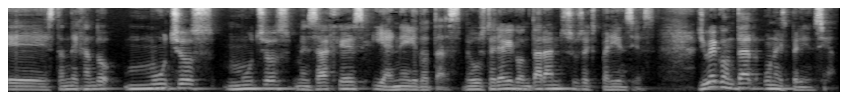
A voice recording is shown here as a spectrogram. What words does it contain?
eh, están dejando muchos, muchos mensajes y anécdotas. Me gustaría que contaran sus experiencias. Yo voy a contar una experiencia.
